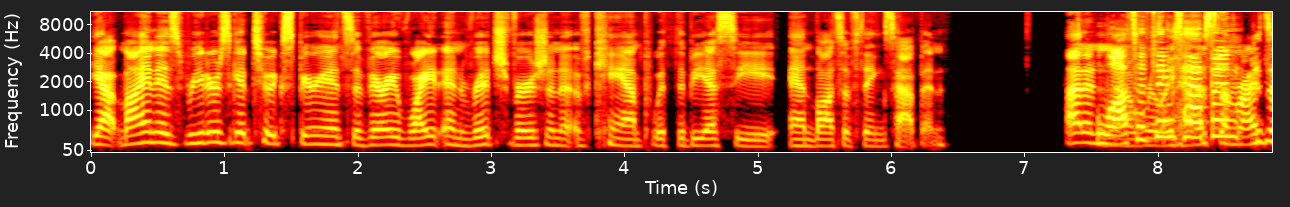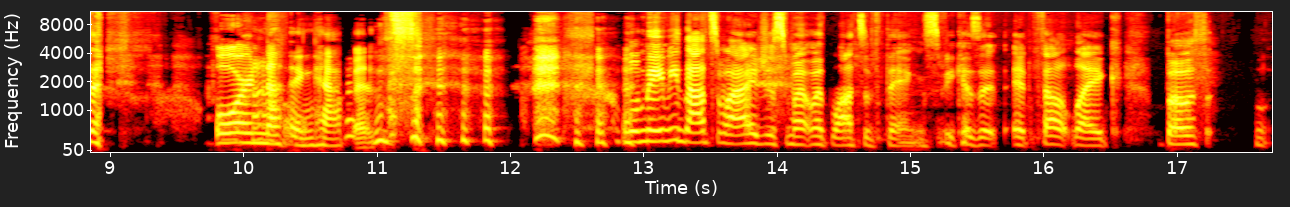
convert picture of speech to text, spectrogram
yeah, mine is readers get to experience a very white and rich version of camp with the BSC, and lots of things happen. I didn't Lots know of really things happen? Or Wow. nothing happens. well, maybe that's why I just went with lots of things because it it felt like both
